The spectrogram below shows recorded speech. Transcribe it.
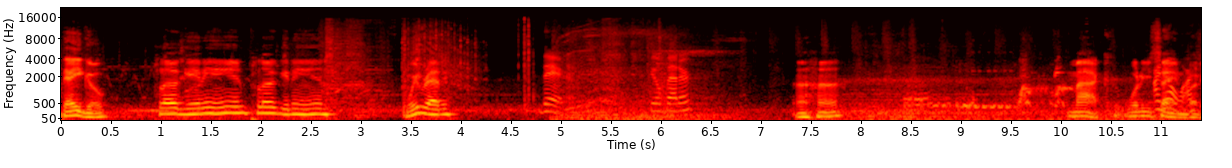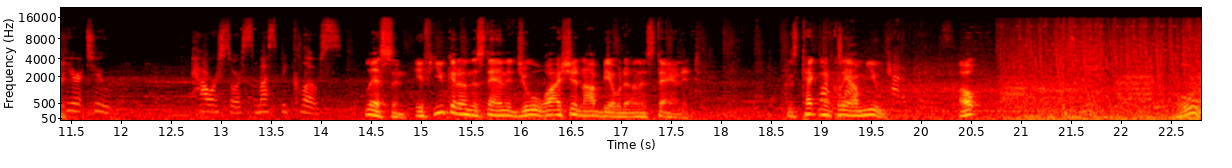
There you go. Plug it in, plug it in. We ready. There. Feel better? Uh-huh. Mack, what are you saying, I saying, know, I hear it too. The power source must be close. Listen, if you can understand it, Joule, why shouldn't I be able to understand it? Because technically I'm you. Oh. Ooh.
